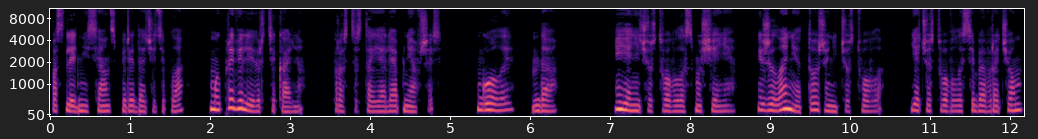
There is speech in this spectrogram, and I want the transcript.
Последний сеанс передачи тепла мы провели вертикально. Просто стояли, обнявшись. Голые, да. И я не чувствовала смущения. И желания тоже не чувствовала. Я чувствовала себя врачом,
